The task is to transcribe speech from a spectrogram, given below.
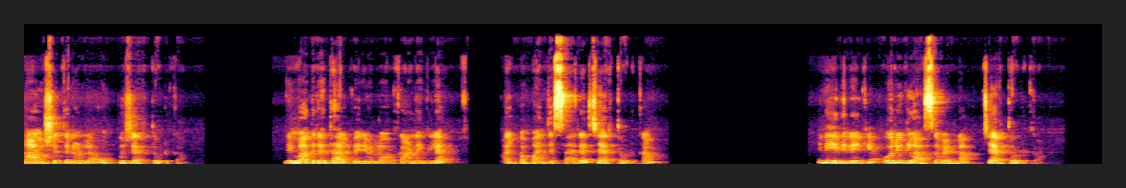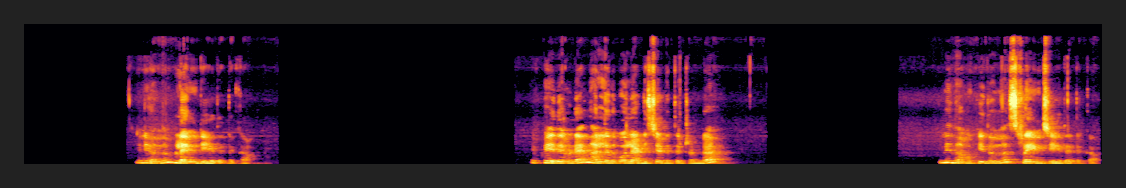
ആവശ്യത്തിനുള്ള ഉപ്പ് ചേർത്ത് കൊടുക്കാം. ഇനി മധുരം താല്പര്യമുള്ളവർക്കാണെങ്കിൽ അല്പം പഞ്ചസാര ചേർത്ത് കൊടുക്കാം. ഇനി ഇതിലേക്ക് ഒരു ഗ്ലാസ് വെള്ളം ചേർത്ത് കൊടുക്കാം. ഇനി ഒന്ന് ബ്ലെൻഡ് ചെയ്തെടുക്കാം. ഇപ്പോൾ ഇതിവിടെ നല്ലതുപോലെ അടിച്ചെടുത്തിട്ടുണ്ട്. ഇനി നമുക്കിതൊന്ന് സ്ട്രെയിൻ ചെയ്തെടുക്കാം.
